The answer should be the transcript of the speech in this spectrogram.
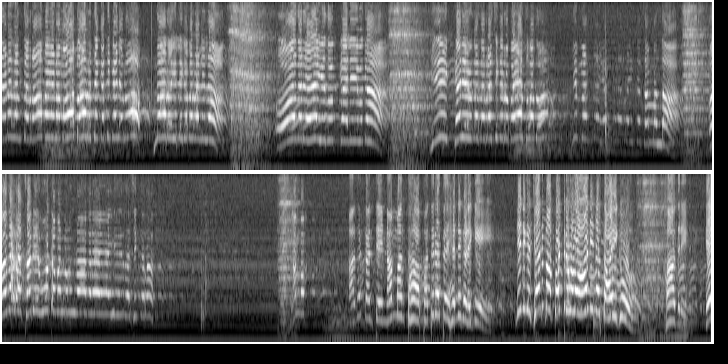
ನಡೆದಂತ ರಾಮಾಯಣ ಮಹಾಭಾರತ ಕೇಳಲು ನಾನು ಇಲ್ಲಿಗೆ ಬರಲಿಲ್ಲ. ಸಂಬಂಧ. ಅದರ ಸಭೆ ಊಟವನ್ನು ಉಂಡಾಗಲೇ ಈ ರಸಿಕರ. ನಮ್ಮ ಅದಕ್ಕಂತೆ ನಮ್ಮಂತಹ ಪತಿರತೆ ಹೆಣ್ಣುಗಳಿಗೆ ನಿನಗೆ ಜನ್ಮ ಕೊಟ್ಟಿರುವಳು ಆನಿನ ತಾಯಿಗೂ. ಆದ್ರೆ ಏ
